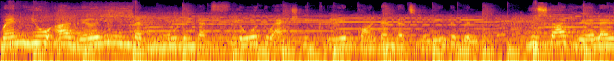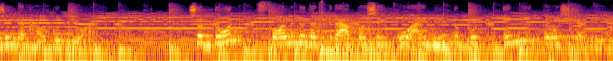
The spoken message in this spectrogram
when you are really in that mood, in that flow to actually create content that's relatable, you start realizing that how good you are so don't fall into the trap of saying, oh, I need to put any post every day.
